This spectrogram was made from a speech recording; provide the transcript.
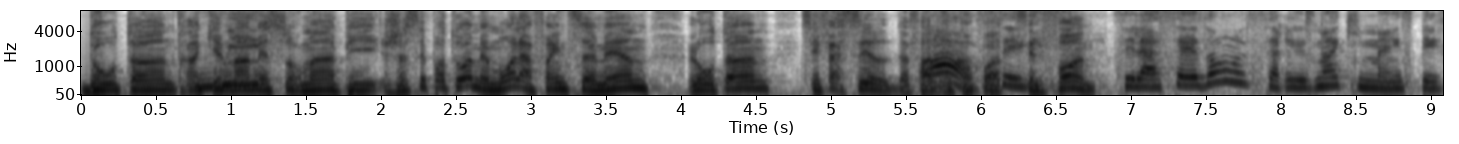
d'automne, tranquillement Oui. mais sûrement. Puis je sais pas toi, mais moi, la fin de semaine, l'automne, c'est facile de faire Ah, des popotes. C'est le fun. C'est la saison, sérieusement, qui m'inspire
